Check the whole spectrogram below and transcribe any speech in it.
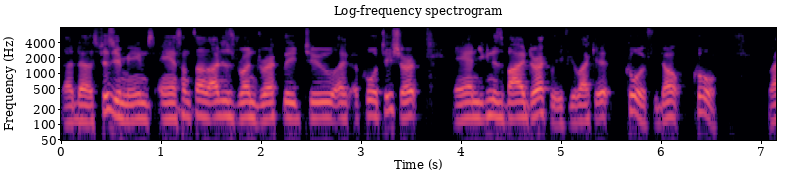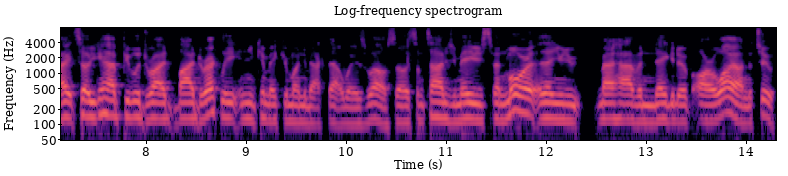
that does physio memes, and sometimes I just run directly to like a cool T-shirt, and you can just buy it directly. If you like it, cool. If you don't, cool right? So you can have people drive buy directly, and you can make your money back that way as well. So sometimes you maybe spend more, and then you might have a negative ROI on it too.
